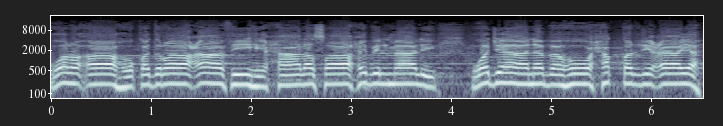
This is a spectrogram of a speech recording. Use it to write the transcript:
ورآه قد راعى فيه حال صاحب المال وجانبه حق الرعاية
